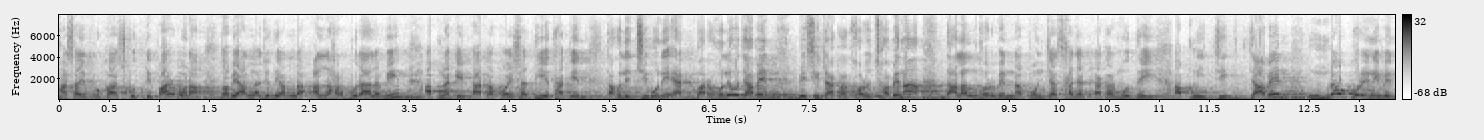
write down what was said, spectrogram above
ভাষায় প্রকাশ করতে পারব না। তবে আল্লাহ যদি আল্লাহ আল্লাহ রাব্বুল আলমিন আপনাকে টাকা পয়সা দিয়ে থাকেন, তাহলে জীবনে একবার হলেও যাবেন, বেশি টাকা খরচ হবে না, দালাল ধরবেন না, পঞ্চাশ হাজার টাকার মধ্যেই আপনি যাবেন, উমরাও করে নেবেন,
